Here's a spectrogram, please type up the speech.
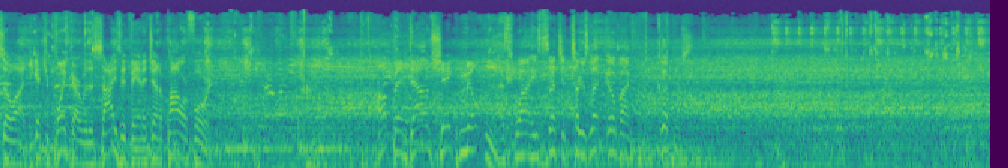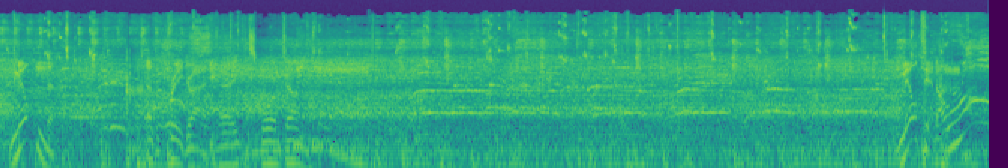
So odd. You got your point guard with a size advantage on a power forward. Up and down, Shake Milton. That's why he's such a tough. He was let go by Clippers. Milton. That's a pretty drive. Yeah, he can score, I'm telling you. Milton, a rolling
